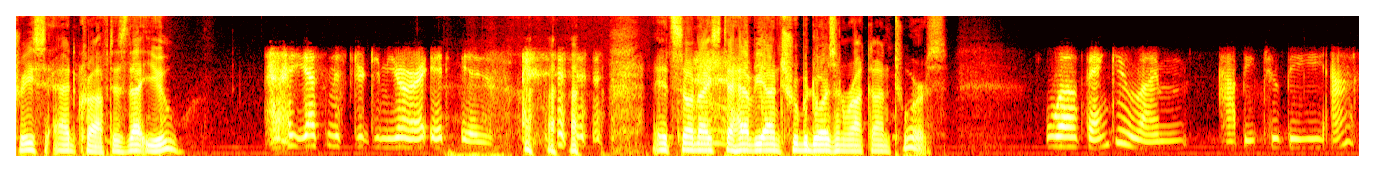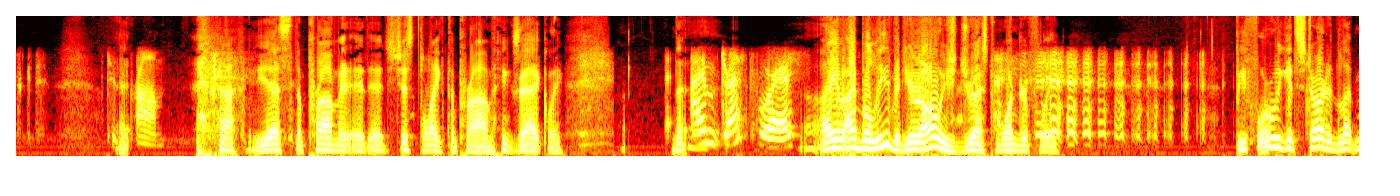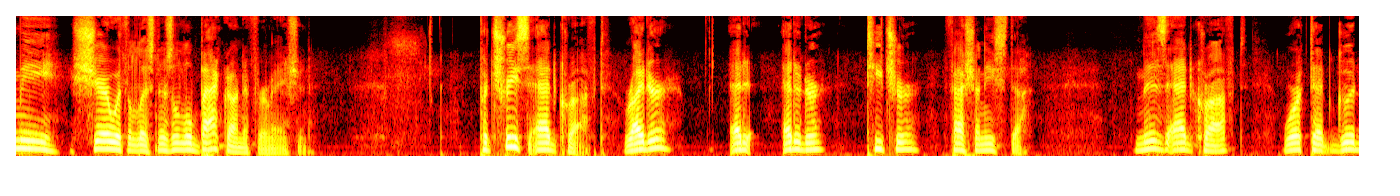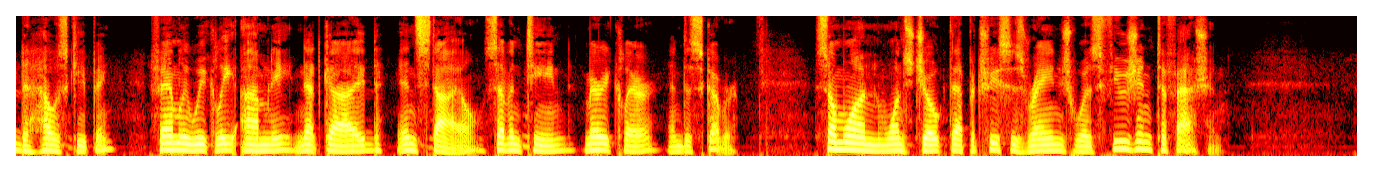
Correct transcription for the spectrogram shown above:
Patrice Adcroft, is that you? yes, Mr. Demure, it is. It's so nice to have you on Troubadours and Raconteurs. well, thank you. I'm happy to be asked to Uh, the prom. yes, the prom. It, it's just like the prom, exactly. I'm dressed for it. I, I believe it. You're always dressed wonderfully. Before we get started, let me share with the listeners a little background information. Patrice Adcroft, writer, ed- editor, teacher, fashionista. Ms. Adcroft worked at Good Housekeeping, Family Weekly, Omni, Net Guide, In Style, 17, Marie Claire, and Discover. Someone once joked that Patrice's range was fusion to fashion.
